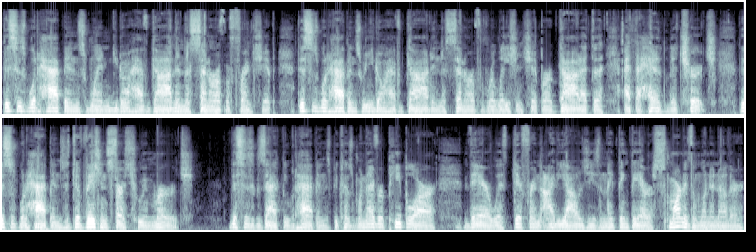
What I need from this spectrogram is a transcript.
This is what happens when you don't have God in the center of a friendship. This is what happens when you don't have God in the center of a relationship or God at the at the head of the church. This is what happens. Division starts to emerge this is exactly what happens because whenever people are there with different ideologies and they think they are smarter than one another,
